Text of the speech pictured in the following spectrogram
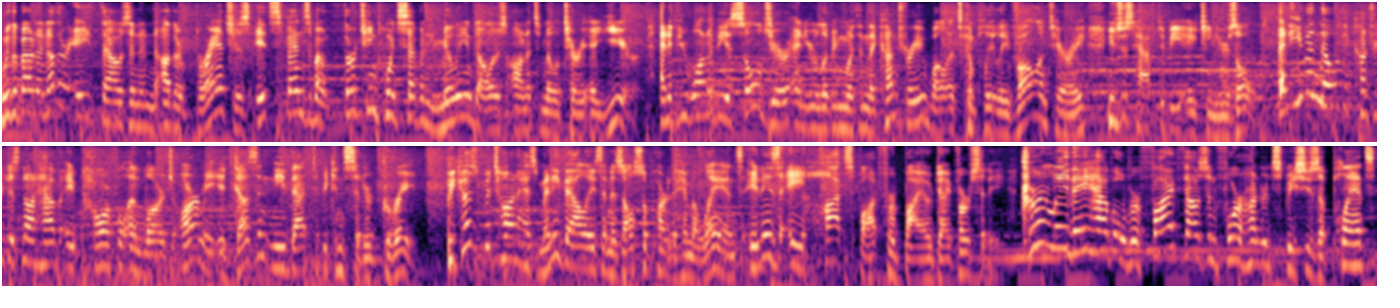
With about another 8,000 in other branches, it spends about $13.7 million on its military a year. And if you want to be a soldier and you're living within the country, well, it's completely voluntary, you just have to be 18 years old. And even though the country does not have a powerful and large army, it doesn't need that to be considered great. Because Bhutan has many valleys and is also part of the Himalayas, it is a hotspot for biodiversity. Currently, they have over 5,400 species of plants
